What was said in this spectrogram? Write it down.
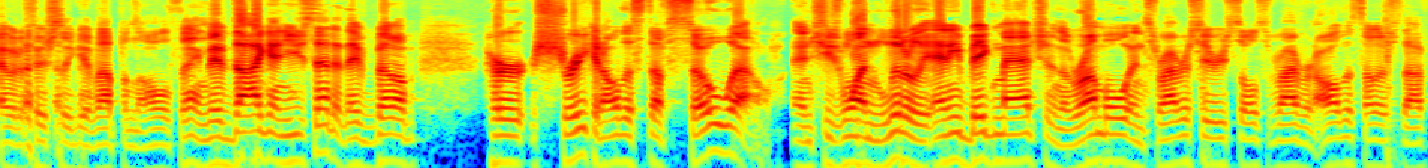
I would officially give up on the whole thing. They've done again. You said it. They've built up her streak and all this stuff so well, and she's won literally any big match in the Rumble, in Survivor Series, Soul Survivor, and all this other stuff.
